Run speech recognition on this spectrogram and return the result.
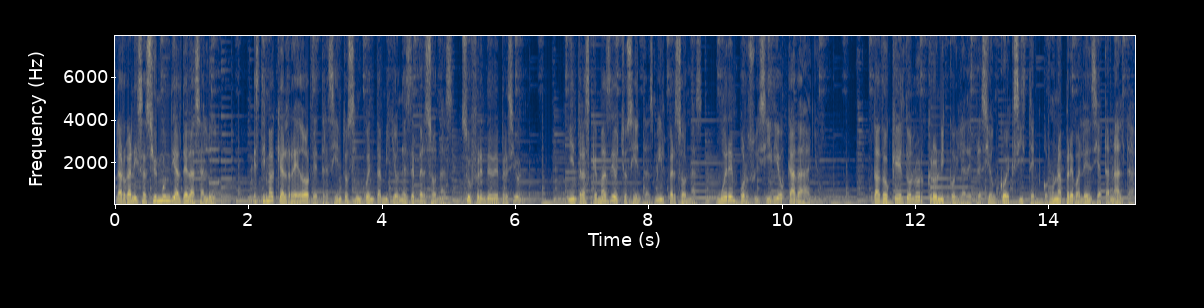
La Organización Mundial de la Salud estima que alrededor de 350 millones de personas sufren de depresión, mientras que más de 800.000 personas mueren por suicidio cada año. Dado que el dolor crónico y la depresión coexisten con una prevalencia tan alta,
